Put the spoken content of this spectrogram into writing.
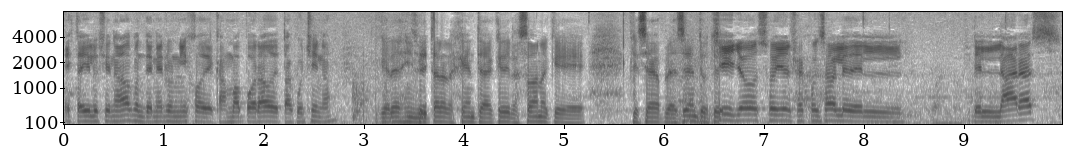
está ilusionado con tener un hijo de Cambaporado de Tacuchina. ¿Querés invitar sí. a la gente aquí de la zona que, que se haga presente? Usted? Sí, yo soy el responsable del, del Aras.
